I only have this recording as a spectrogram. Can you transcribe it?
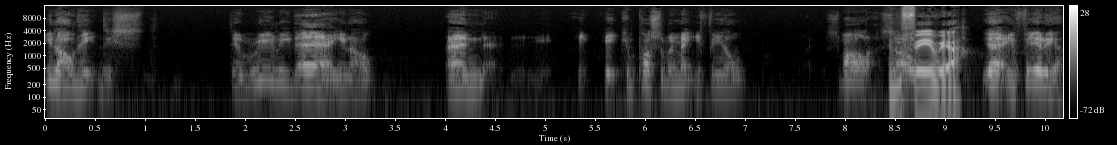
you know, they, they they're really there. You know, and it, it can possibly make you feel smaller. So, Inferior. Yeah, inferior.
